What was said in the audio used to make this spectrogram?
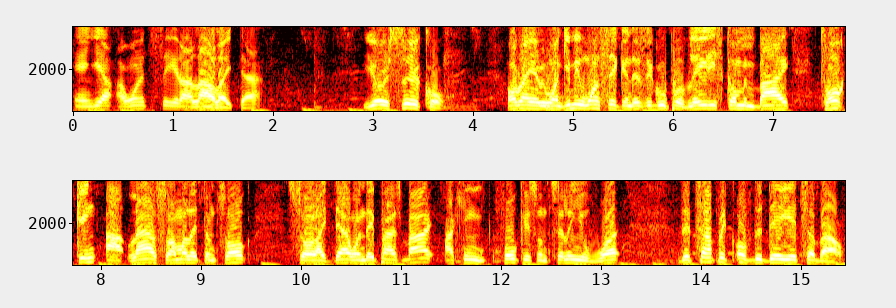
And yeah, I wanted to say it out loud like that. Your circle. All right, everyone, give me one second. There's a group of ladies coming by talking out loud, so I'm gonna let them talk. So like that, when they pass by, I can focus on telling you what the topic of the day it's about.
